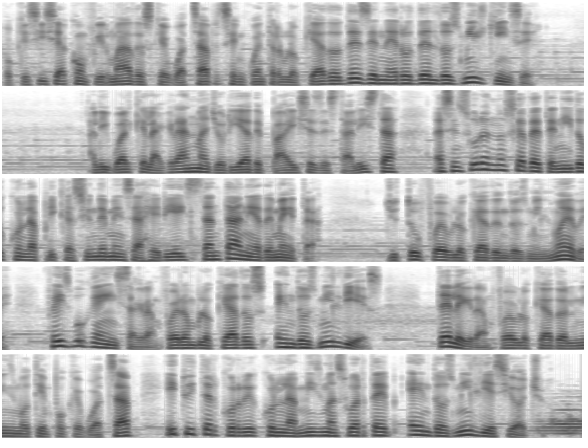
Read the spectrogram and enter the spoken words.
Lo que sí se ha confirmado es que WhatsApp se encuentra bloqueado desde enero del 2015. Al igual que la gran mayoría de países de esta lista, la censura no se ha detenido con la aplicación de mensajería instantánea de Meta. YouTube fue bloqueado en 2009, Facebook e Instagram fueron bloqueados en 2010, Telegram fue bloqueado al mismo tiempo que WhatsApp y Twitter corrió con la misma suerte en 2018.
